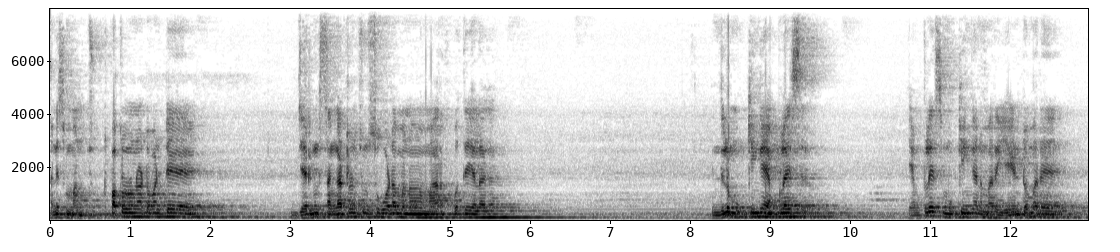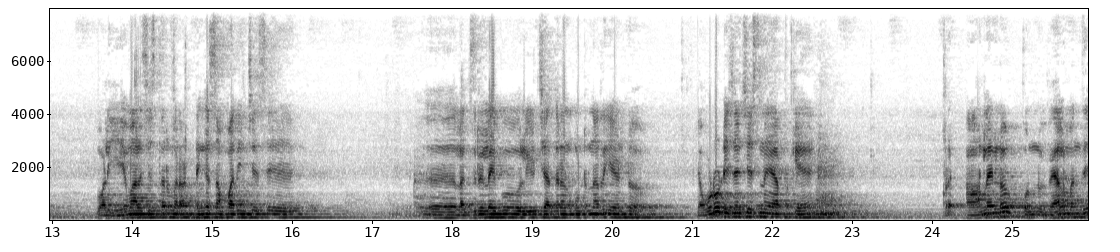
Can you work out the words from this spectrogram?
కనీసం మన చుట్టుపక్కల ఉన్నటువంటి జరిగిన సంఘటనలు చూసి కూడా మనం మారకపోతే ఎలాగా? ఇందులో ముఖ్యంగా ఎంప్లాయీస్ ఎంప్లాయీస్ ముఖ్యంగా మరి ఏంటో మరి వాళ్ళు ఏం ఆలోచిస్తారు? మరి అడ్డంగా సంపాదించేసి లగ్జరీ లైఫ్ లీడ్ చేద్దాం అనుకుంటున్నారు ఏంటో? ఎవడో డిజైన్ చేసిన యాప్కే ఆన్లైన్లో కొన్ని వేల మంది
